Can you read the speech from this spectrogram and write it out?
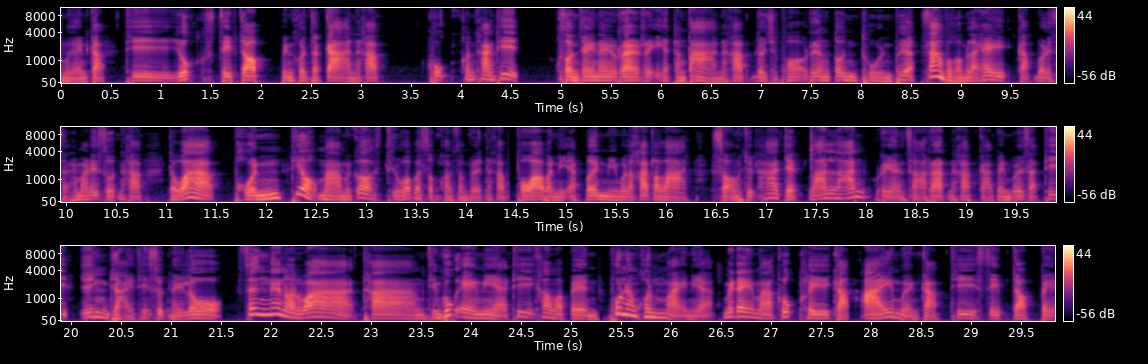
เหมือนกับที่ยุคสตีฟจ็อบเป็นคนจัดการนะครับ คุกค่อนข้างที่ สนใจในรายละเอียดต่างๆนะครับโดยเฉพาะเรื่องต้นทุนเพื่อสร้างผลกำไรให้กับบริษัทให้มากที่สุดนะครับแต่ว่าผลที่ออกมามันก็ถือว่าประสบความสำเร็จนะครับ เพราะว่าวันนี้ Apple มีมูลค่าตลาด 2.57 ล้านล้านเหรียญสหรัฐนะครับ การเป็นบริษัทที่ยิ่งใหญ่ที่สุดในโลก ซึ่งแน่นอนว่าทางทีมคุกเองเนี่ยที่เข้ามาเป็นผู้นำคนใหม่เนี่ยไม่ได้มาคลุกคลีกับไอซ์เหมือนกับที่ซีฟจ็อบเป็น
